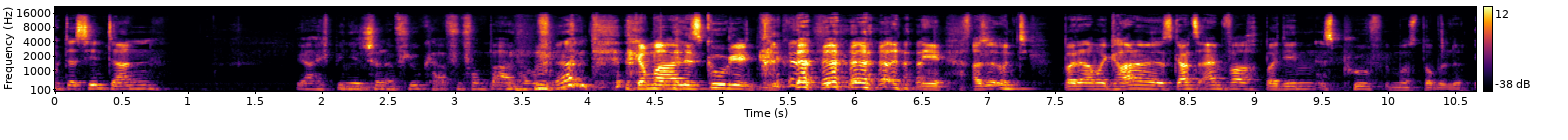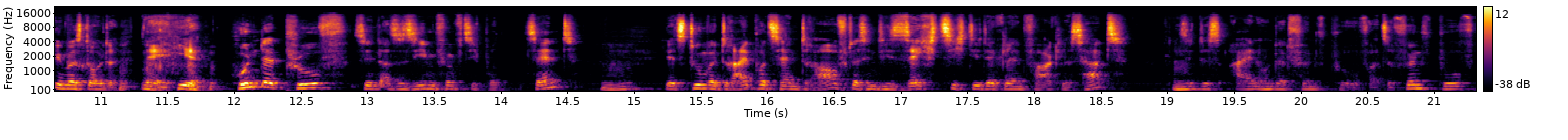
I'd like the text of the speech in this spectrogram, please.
und das sind dann, ja, ich bin jetzt schon am Flughafen vom Bahnhof. Ne? Kann man alles googeln. nee, also und bei den Amerikanern ist es ganz einfach, bei denen ist Proof immer das Doppelte. Immer das Doppelte. Nee, hier, 100 Proof sind also 57 Prozent. Mhm. Jetzt tun wir 3 Prozent drauf, das sind die 60, die der Glenn Farkless hat dann mhm. sind es 105 Proof. Also 5 Proof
